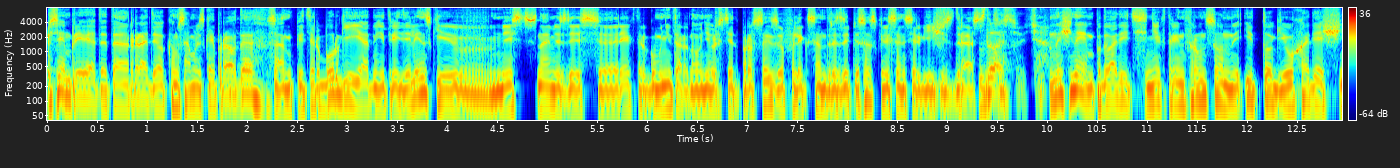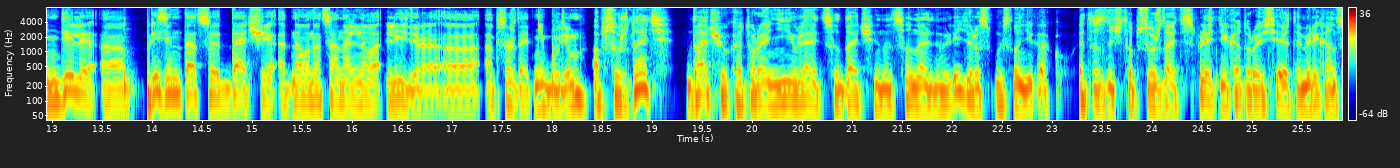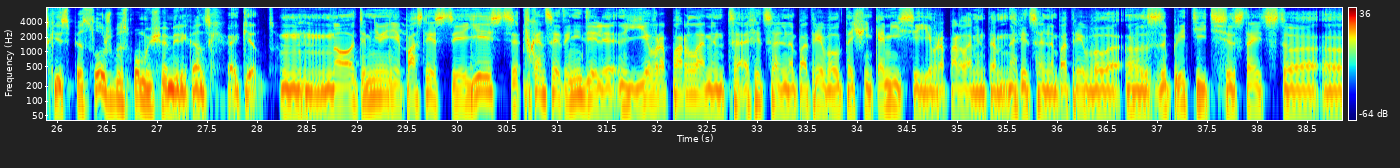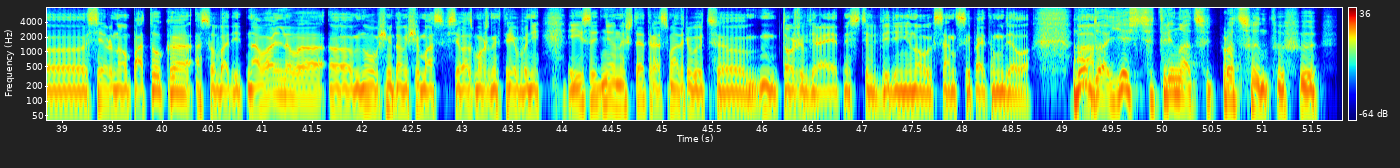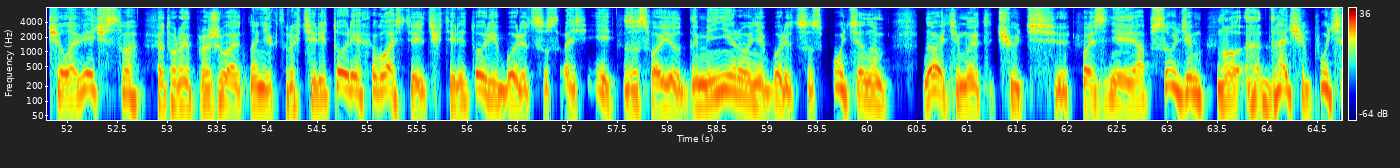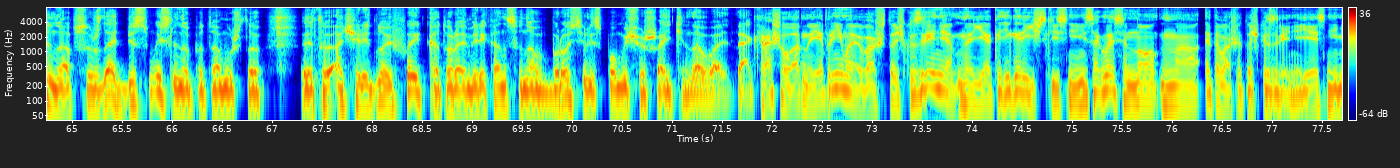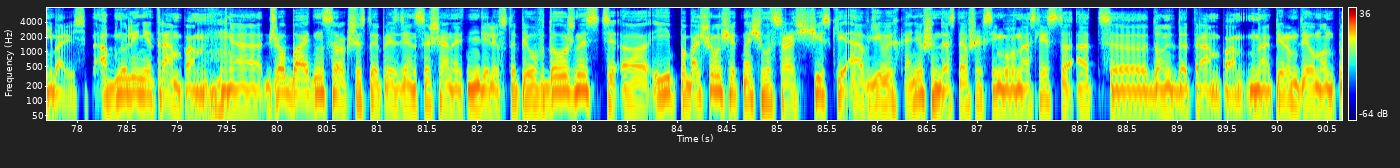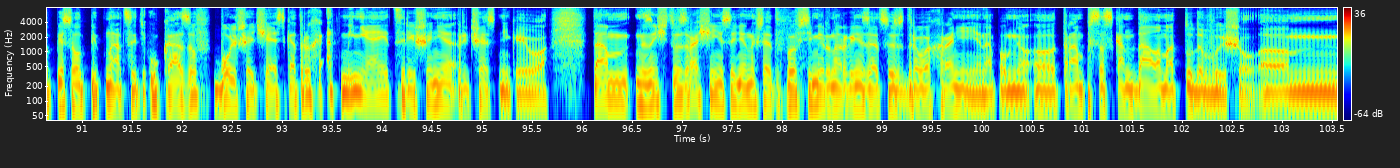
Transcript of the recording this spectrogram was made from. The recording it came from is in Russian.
Всем привет, это радио «Комсомольская правда» в Санкт-Петербурге. Я Дмитрий Делинский. Вместе с нами здесь э, ректор гуманитарного университета профсоюзов Александр Записовский. Александр Сергеевич, здравствуйте. Здравствуйте. Начинаем подводить некоторые информационные итоги уходящей недели. Э, презентацию дачи одного национального лидера э, обсуждать не будем. Обсуждать дачу, которая не является дачей национального лидера, смысла никакого. Это значит обсуждать сплетни, которые сеют американские спецслужбы с помощью американских агентов. Но, тем не менее, последствия есть. В конце этой недели Европарламент официально потребовал, точнее, комиссия Европарламента официально потребовала э, запретить строительство э, Северного потока, освободить Навального. Э, ну, в общем, там еще масса всевозможных требований. И Соединенные Штаты рассматривают э, тоже вероятность введения новых санкций по этому делу. Ну а... да, есть 13% э, человечества, которые проживают на некоторых территориях, и власти этих территорий борются с Россией за свое доминирование, борются с Путиным. Давайте мы это чуть э, позднее обсудим. Но дачи Путина обсуждать бессмысленно, потому что это очередной фейк, который американцы нам бросили с помощью шайки Навального. Так, хорошо, ладно, я принимаю вашу точку зрения. Я категорически с ней не согласен, но это ваша точка зрения, я с ней не борюсь. Обнуление Трампа. Э, Джо Байден, 46-й президент США, на этой неделе вступил в должность э, и, по большому счету, начал с расчистки авгиевых конюшен, доставшихся ему в наследство от Дональда Трампа. Первым делом он подписал 15 указов, большая часть которых отменяет решение предшественника его. Там, значит, возвращение Соединенных Штатов во Всемирную организацию здравоохранения. Напомню, Трамп со скандалом оттуда вышел,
